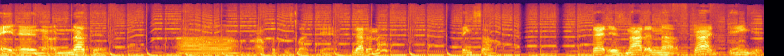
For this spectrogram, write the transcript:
Ain't editing out nothing. Put this left in. Is that enough? I think so. That is not enough. God dang it.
